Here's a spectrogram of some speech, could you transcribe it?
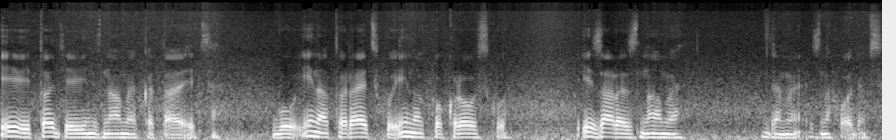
і відтоді він з нами катається. Був і на Турецьку, і на Покровську, і зараз з нами, де ми знаходимося.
